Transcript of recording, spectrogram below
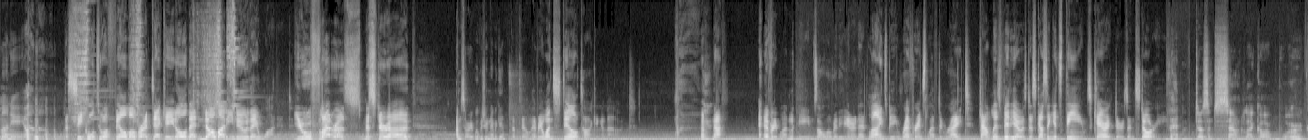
money. The sequel to a film over a decade old that nobody knew they wanted. You flatter us, Mr. Uh. I'm sorry, what was your name again? The film everyone's still talking about. I'm Not everyone. Memes all over the internet, lines being referenced left and right. Countless videos discussing its themes, characters, and story. That doesn't sound like our work.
